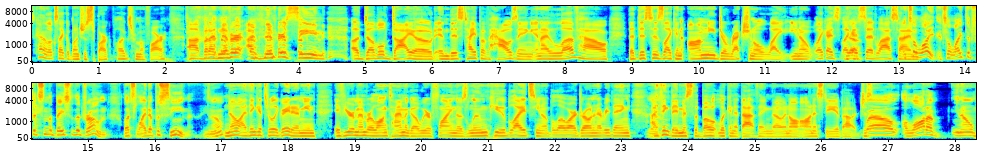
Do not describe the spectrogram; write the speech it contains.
This kind of looks like a bunch of spark plugs from afar, uh, but I've never, I've never seen a double diode in this type of housing, and I love how that this is like an omnidirectional light. You know, like I, like I said last time, it's a light it's a light that fits in the base of the drone let's light up a scene you know No, I think it's really great. And I mean, if you remember a long time ago, we were flying those Lume Cube lights, you know, below our drone and everything. I think they missed the boat looking at that thing, though, in all honesty, about just. Well, a lot of, you know,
